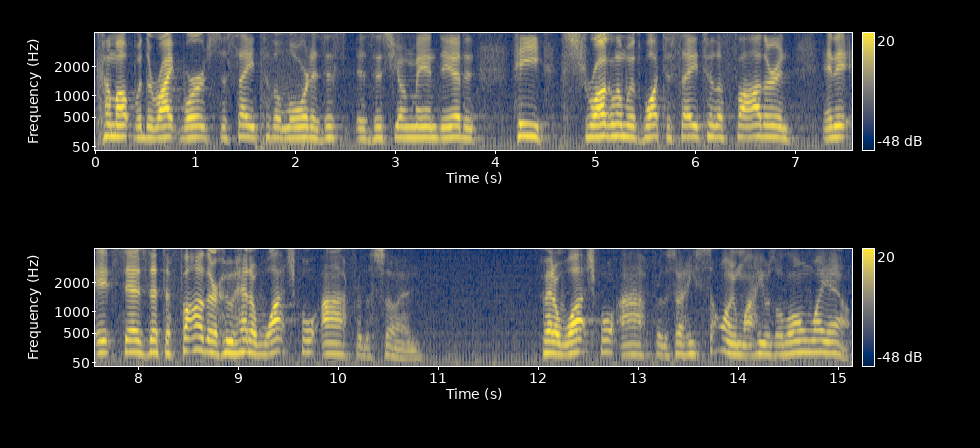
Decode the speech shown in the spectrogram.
come up with the right words to say to the Lord, as this as this young man did, and he struggling with what to say to the father, and and it, it says that the father who had a watchful eye for the son, who had a watchful eye for the son, he saw him while he was a long way out.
